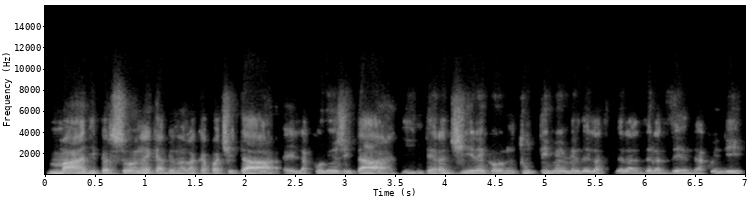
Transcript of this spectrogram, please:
ma di persone che abbiano la capacità e la curiosità di interagire con tutti i membri della, della, dell'azienda. Quindi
